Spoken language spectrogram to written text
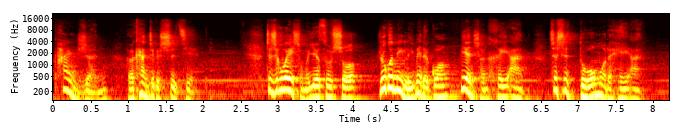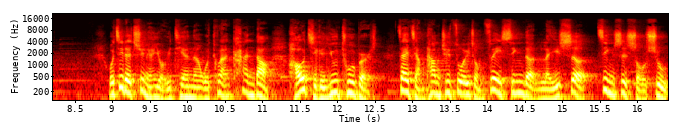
看人和看这个世界。这是为什么耶稣说，如果你里面的光变成黑暗。这是多么的黑暗！我记得去年有一天呢，我突然看到好几个 YouTubers 在讲他们去做一种最新的镭射近视手术，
